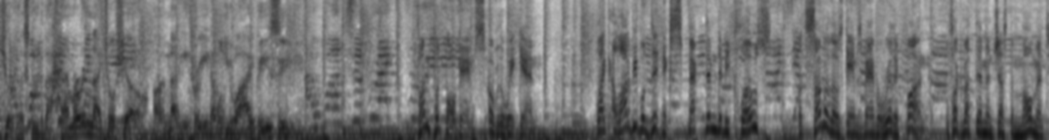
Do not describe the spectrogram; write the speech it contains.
You're listening to the Hammer and Nigel Show on 93 WIBC. Fun football games over the weekend. Like a lot of people didn't expect them to be close, but some of those games, man, were really fun. We'll talk about them in just a moment.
